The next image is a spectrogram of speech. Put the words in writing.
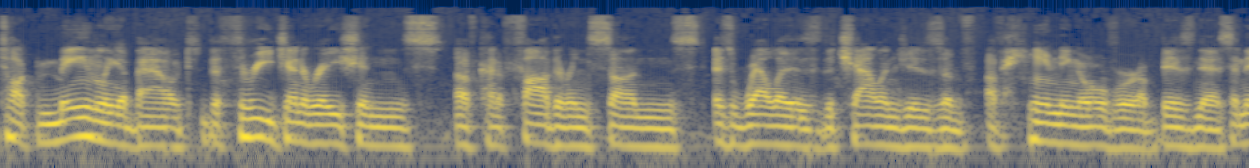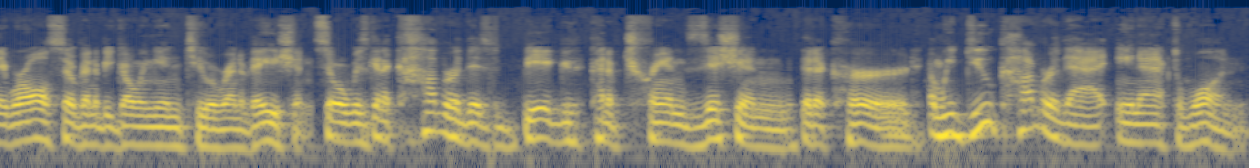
talked mainly about the three generations of kind of father and sons, as well as the challenges of, of handing over a business. And they were also going to be going into a renovation. So it was going to cover this big kind of transition that occurred. And we do cover that in Act One.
